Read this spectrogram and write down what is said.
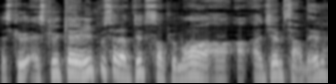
Est-ce que est-ce que Kyrie peut s'adapter tout simplement à, James Harden?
